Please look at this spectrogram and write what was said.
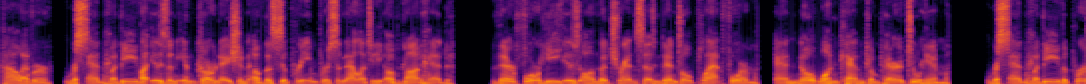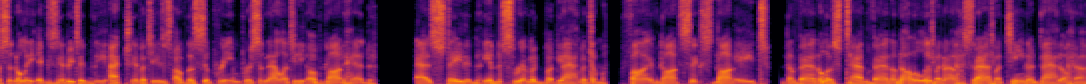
However, Rasadhadeva is an incarnation of the Supreme Personality of Godhead. Therefore, he is on the transcendental platform, and no one can compare to him. Rasadhadeva personally exhibited the activities of the Supreme Personality of Godhead. As stated in Srimad Bhagavatam 5.6.8, Devanalis Tadvananalivanah Savatina Dataha,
